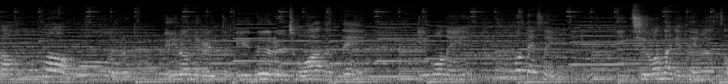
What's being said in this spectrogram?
제가 홍보하고 이런, 일을, 일들을 좋아하는데 이번에 홍보대에서 이, 이 지원하게 되면서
